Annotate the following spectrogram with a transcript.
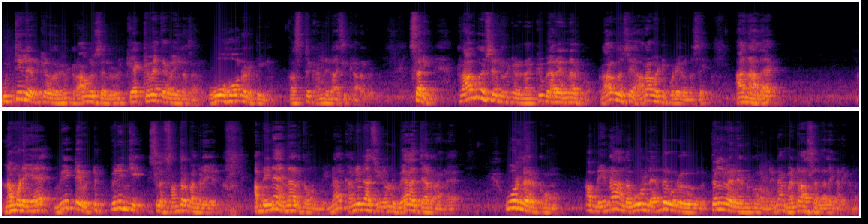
புத்தியில் இருக்கிறவர்கள் ராகு செல்வர்கள் கேட்கவே தேவையில்லை சார். ஓஹோன்னு இருப்பீங்க. ஃபஸ்ட்டு கன்னி ராசிக்காரர்கள். சரி ராகு இருக்கிற எனக்கு வேறு என்ன இருக்கும்? ராகு விசை ஆறாம் வீட்டுக்குடைய விசை அதனால் நம்முடைய வீட்டை விட்டு பிரிஞ்சு சில சந்தர்ப்பங்களில். அப்படின்னா என்ன அர்த்தம் அப்படின்னா கன்னிராசிகள் வேலை தேடுறாங்க. ஊரில் இருக்கும் அப்படின்னா அந்த ஊர்லேருந்து ஒரு திருநெல்வேலி இருக்கும் அப்படின்னா மெட்ராஸில் வேலை கிடைக்கும்.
